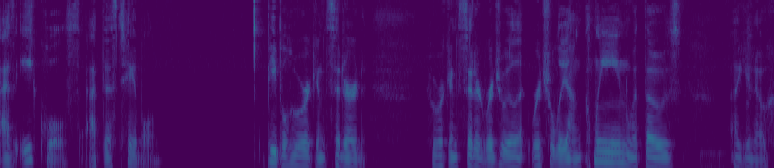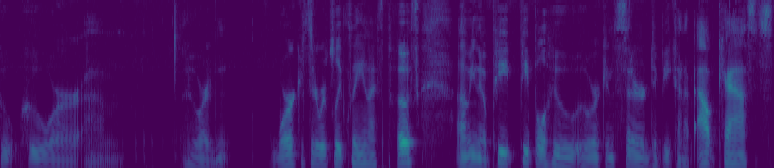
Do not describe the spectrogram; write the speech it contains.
as equals at this table. People who were considered who were considered ritually, ritually unclean with those, uh, you know, who who were um, who are were considered ritually clean, I suppose. Um, you know, pe- people who who were considered to be kind of outcasts,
